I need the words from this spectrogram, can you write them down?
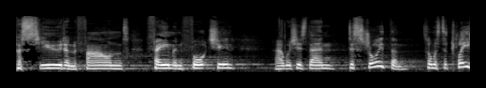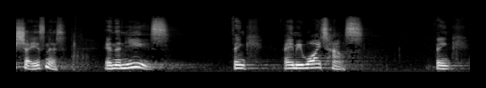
pursued and found fame and fortune, uh, which has then destroyed them. It's almost a cliche, isn't it? In the news. Think Amy Winehouse. Think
